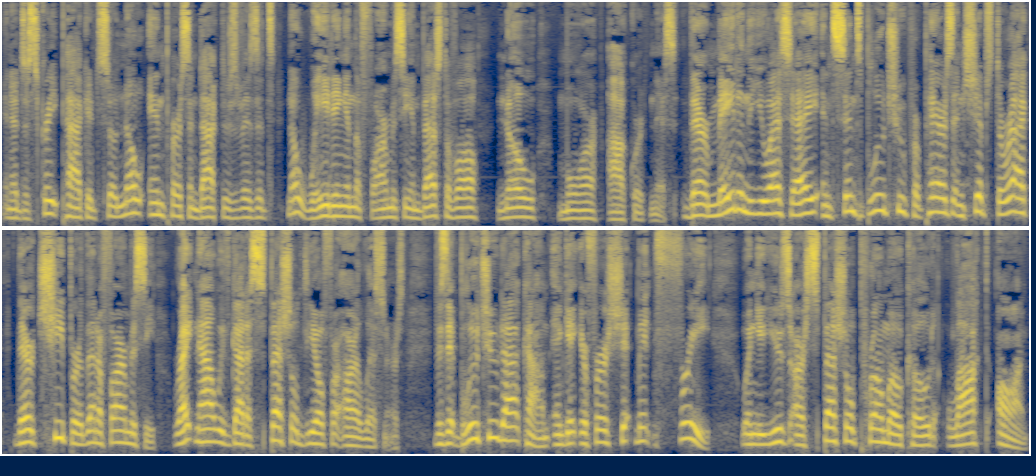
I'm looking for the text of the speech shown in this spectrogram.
in a discreet package, so no in person doctor's visits, no waiting in the pharmacy, and best of all, no more awkwardness. They're made in the USA, and since Blue Chew prepares and ships direct, they're cheaper than a pharmacy. Right now, we've got a special deal for our listeners. Visit BlueChew.com and get your first shipment free when you use our special promo code LOCKED ON.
